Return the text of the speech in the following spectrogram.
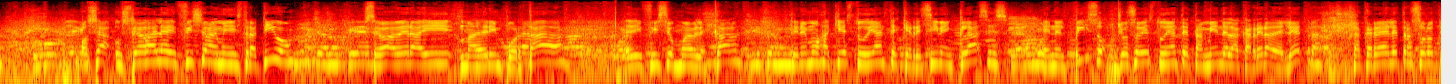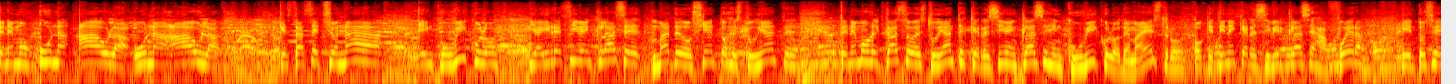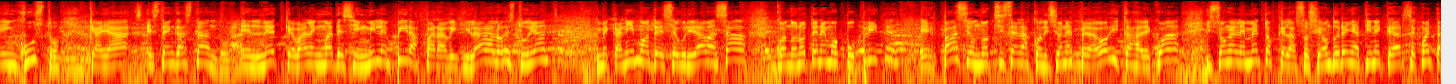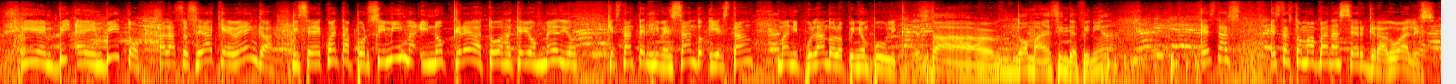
O sea, usted va al edificio administrativo, se va a ver ahí madera importada, edificios muebles caros. Tenemos aquí estudiantes que reciben clases en el piso. Yo soy estudiante también de la carrera de letras. La carrera de letras solo tenemos una aula, una aula que está seccionada en cubículos y ahí reciben clases más de 200 estudiantes. Tenemos el caso de estudiantes que reciben clases en cubículos de maestros o que tienen que recibir clases afuera y entonces es injusto que allá estén gastando en net que valen más de 100 mil empiras para vigilar a los estudiantes, mecanismos de seguridad avanzada, cuando no tenemos pupitres, espacios, no existen las condiciones pedagógicas adecuadas y son elementos que la sociedad hondureña tiene que darse cuenta y e invito a la sociedad que venga y se dé cuenta por sí misma y no crea todos aquellos medios que están tergiversando y están manipulando la opinión pública. ¿Esta toma es indefinida? Estas, estas tomas van a ser graduales.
